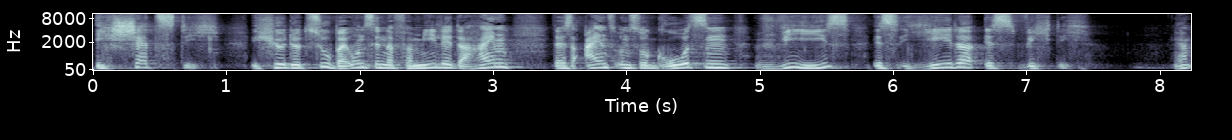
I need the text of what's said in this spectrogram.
ich schätze dich. Ich höre dir zu. Bei uns in der Familie daheim, da ist eins unserer großen Wies, ist jeder ist wichtig. Ja,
